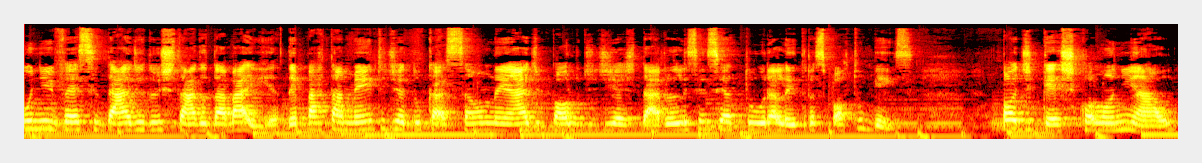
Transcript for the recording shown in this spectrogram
Universidade do Estado da Bahia, Departamento de Educação, NEAD Paulo de Dias Dávila, Licenciatura Letras Português. Podcast colonial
